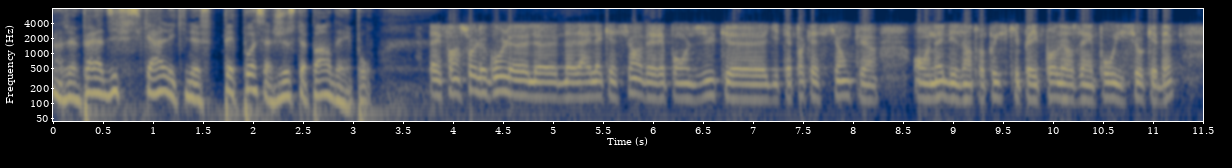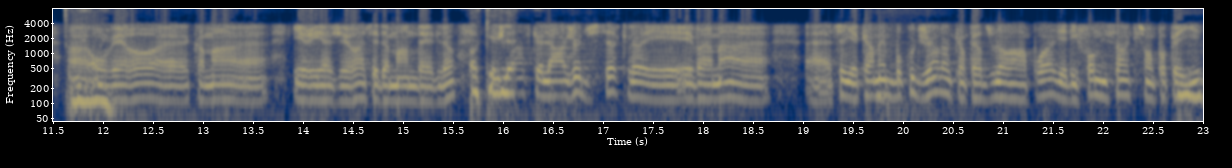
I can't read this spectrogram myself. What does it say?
dans un paradis fiscal et qui ne paie pas sa juste part d'impôts? Ben, François Legault, le, la, question avait répondu qu'il n'était pas question qu'on ait des entreprises qui ne payent pas leurs impôts ici au Québec. Euh, on verra euh, comment euh, il réagira à ces demandes d'aide-là. je pense que l'enjeu du cirque là, est, est vraiment euh, il y a quand même beaucoup de gens là, qui ont perdu leur emploi. Il y a des fournisseurs qui sont pas payés.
